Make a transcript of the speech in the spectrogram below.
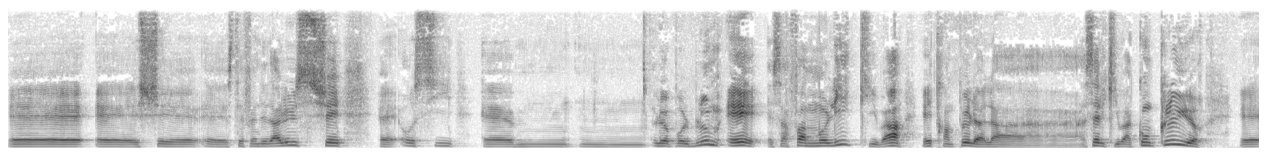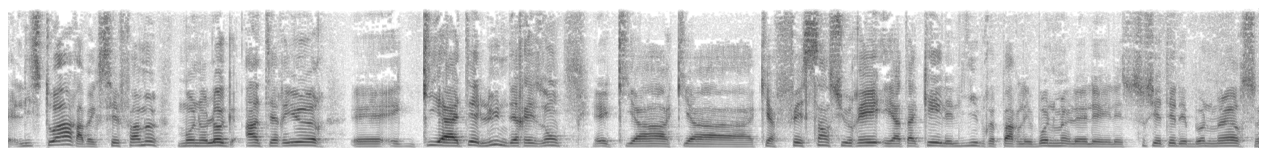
et, et chez Stéphane Dédalus, chez aussi euh, Leopold Bloom et, sa femme Molly qui va être un peu la, la celle qui va conclure l'histoire avec ces fameux monologues intérieurs et, qui a été l'une des raisons qui a qui a qui a fait censurer et attaquer les livres par les bonnes les, sociétés des bonnes mœurs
